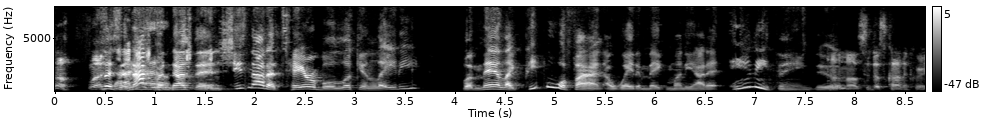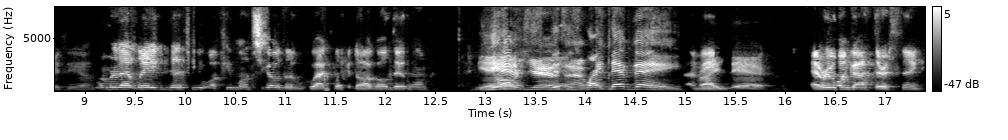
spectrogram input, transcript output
listen, not for nothing. She's not a terrible looking lady, but man, like people will find a way to make money out of anything, I don't dude. know. So that's kind of crazy, yeah. Remember that lady we did a few a few months ago, the who acted like a dog all day long? Yes, oh, yeah, this is right in that vein. I mean, Right there. everyone got their thing.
